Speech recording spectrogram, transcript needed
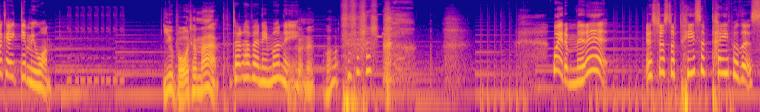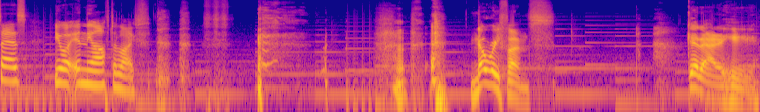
Okay, give me one. You bought a map. I don't have any money. No- what? Wait a minute. It's just a piece of paper that says you are in the afterlife. No refunds. Get out of here.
